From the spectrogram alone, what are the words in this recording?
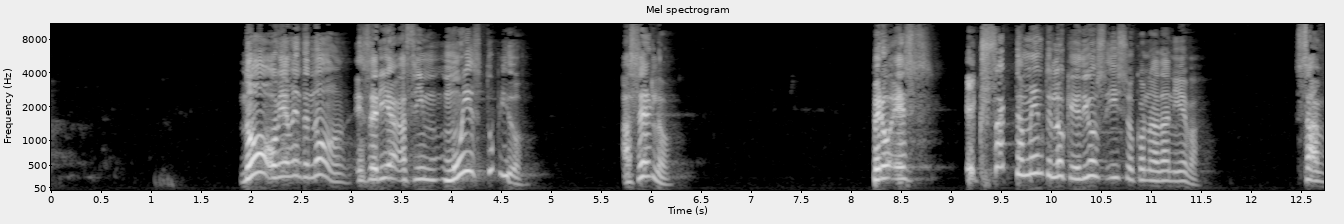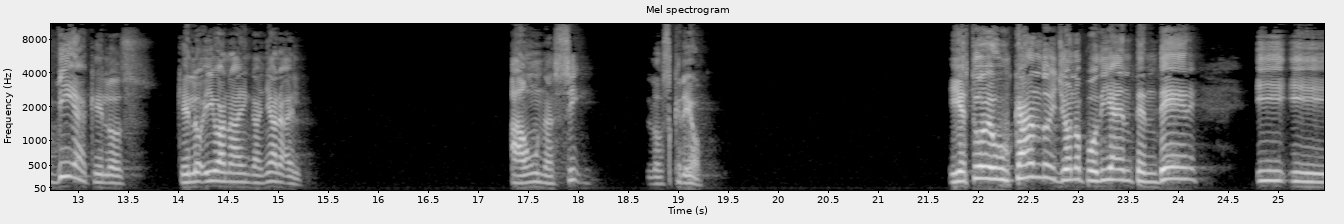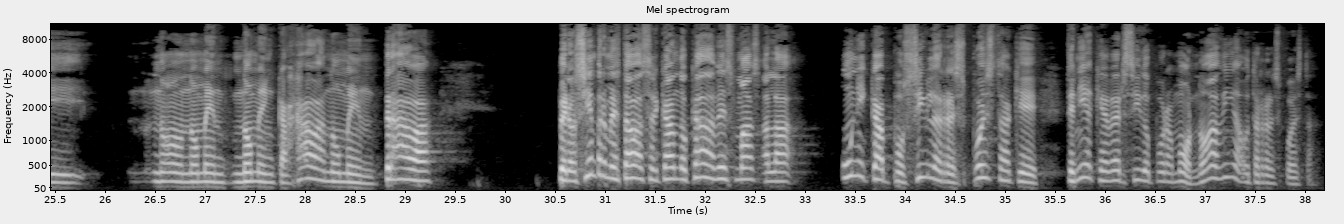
No, obviamente no. Sería así muy estúpido hacerlo. Pero es Exactamente lo que Dios hizo con Adán y Eva. Sabía que, los, que lo iban a engañar a él. Aún así, los creó. Y estuve buscando y yo no podía entender y, no, no, me, no me encajaba, no me entraba. Pero siempre me estaba acercando cada vez más a la única posible respuesta que tenía que haber sido por amor. No había otra respuesta.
